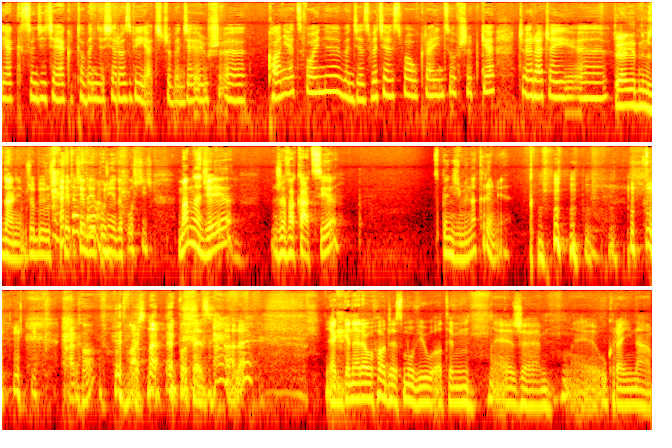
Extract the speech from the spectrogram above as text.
Jak sądzicie, jak to będzie się rozwijać? Czy będzie już koniec wojny? Będzie zwycięstwo Ukraińców szybkie? Czy raczej To ja jednym zdaniem, żeby już cie, tak, ciebie tak. później dopuścić. Mam nadzieję, że wakacje spędzimy na Krymie. no, odważna hipoteza, ale jak generał Hodges mówił o tym, e, że e, Ukraina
